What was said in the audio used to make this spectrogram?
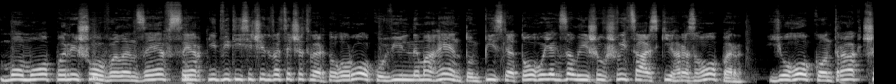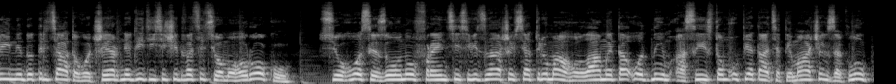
Момо перейшов в ЛНЗ в серпні 2024 року вільним агентом після того, як залишив швейцарський Грасгопер. Його контракт чинний до 30 червня 2027 року. Цього сезону Френсіс відзначився трьома голами та одним асистом у 15 матчах за клуб.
